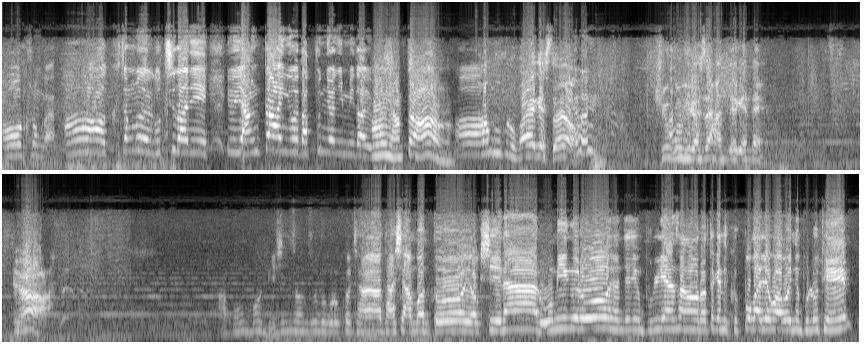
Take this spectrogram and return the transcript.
어, 그런가요? 아, 그 장면을 놓치다니. 이거 양땅, 이거 나쁜 년입니다, 이거. 아, 양땅! 아. 한국으로 가야겠어요. 중국이라서 안 되겠네. 야. 아, 뭐, 뭐, 리신 선수도 그렇고, 자, 다시 한번 또, 역시나, 로밍으로, 현재 지금 불리한 상황을 어떻게든 극복하려고 하고 있는 블루팀.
